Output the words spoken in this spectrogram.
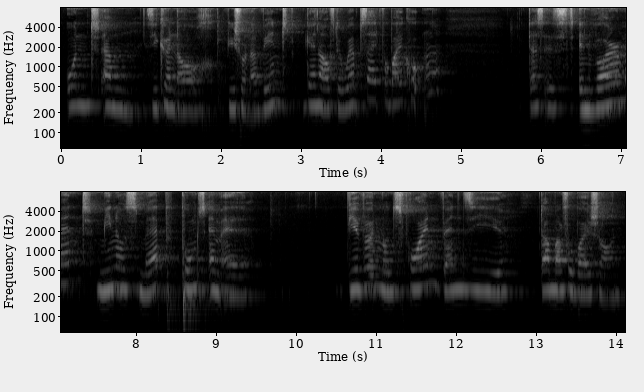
Und ähm, Sie können auch, wie schon erwähnt, gerne auf der Website vorbeigucken. Das ist environment-map.ml. Wir würden uns freuen, wenn Sie da mal vorbeischauen.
